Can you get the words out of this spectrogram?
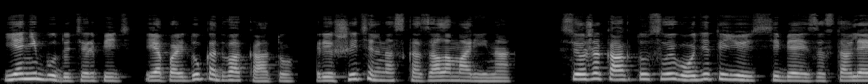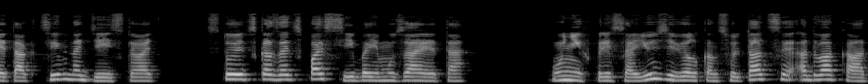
Я не буду терпеть, я пойду к адвокату, решительно сказала Марина. Все же кактус выводит ее из себя и заставляет активно действовать. Стоит сказать спасибо ему за это. У них при союзе вел консультации адвокат,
